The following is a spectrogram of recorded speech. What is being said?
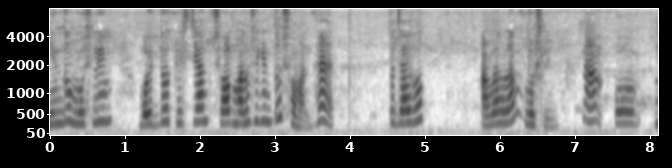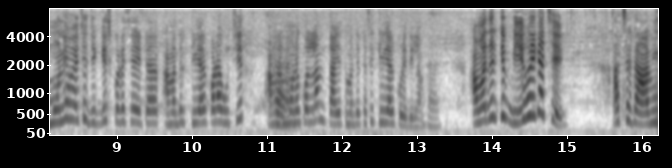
হিন্দু মুসলিম বৌদ্ধ খ্রিস্টান সব মানুষই কিন্তু সমান হ্যাঁ? তো যাই হোক আমরা হলাম মুসলিম। না ও মনে হয়েছে জিজ্ঞেস করেছে এটা আমাদের ক্লিয়ার করা উচিত। আমরা হ্যাঁ। মনে করলাম তাই তোমাদের কাছে ক্লিয়ার করে দিলাম। হ্যাঁ। আমাদের কি বিয়ে হয়ে গেছে? আচ্ছা এটা আমি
